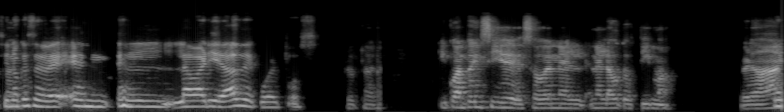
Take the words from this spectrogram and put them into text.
sino que se ve en, en, la variedad de cuerpos. Total. ¿Y cuánto incide eso en el, en el autoestima? ¿Verdad?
